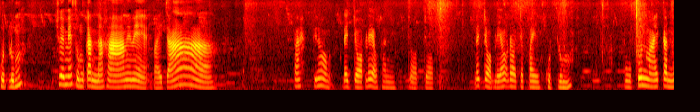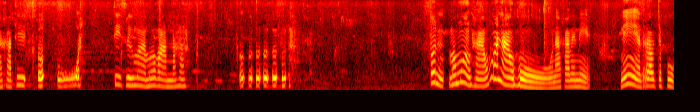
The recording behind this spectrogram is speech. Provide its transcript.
ขุดหลุม ช่วยแม่สมกันนะคะแม่แม่ๆไปจ้าไปพี่น้องได้จอบแล้วค่ะนี่จอบจอบได้จอบแล้วเราจะไปขุดหลุม ปลูกต้นไม้กันนะคะ ที่เออโอ้ยที่ซื้อมาเมื่อวานนะคะ เออเออเออเออเออ ต้นมะม่วงหาวมะนาวโหนะคะแม่แม่นี่เราจะปลูก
